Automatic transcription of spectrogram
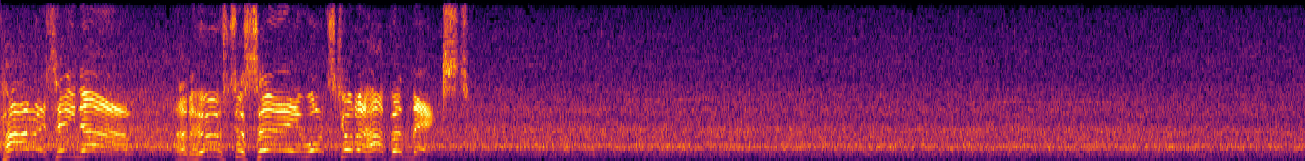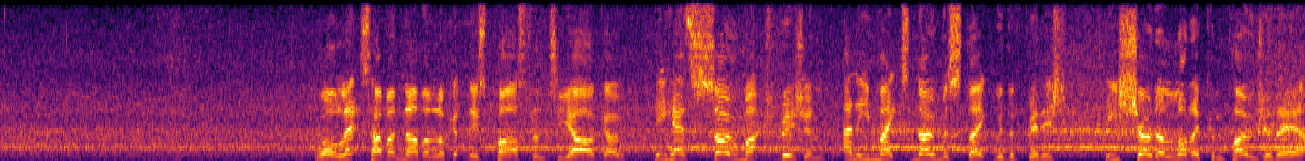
Parity now. And who's to say what's going to happen next? Well, let's have another look at this pass from Thiago. He has so much vision, and he makes no mistake with the finish. He showed a lot of composure there.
